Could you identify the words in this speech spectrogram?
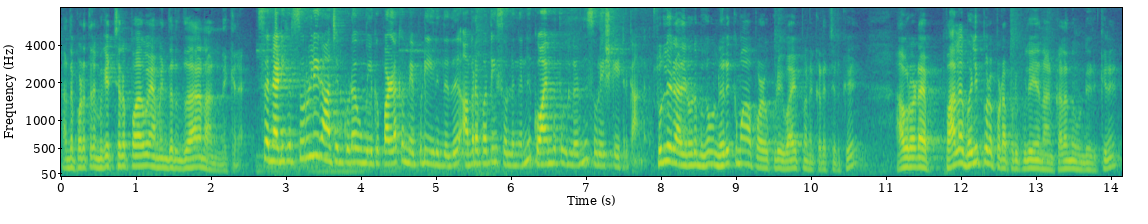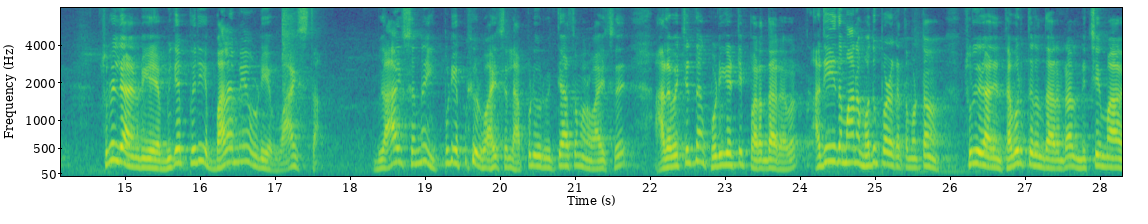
அந்த படத்தில் மிகச்சிறப்பாகவே அமைந்திருந்ததாக நான் நினைக்கிறேன். சார் நடிகர் சுருளிராஜன் கூட உங்களுக்கு பழக்கம் எப்படி இருந்தது? அவரை பத்தி சொல்லுங்கன்னு கோயம்புத்தூர்ல இருந்து சுரேஷ் கேட்டிருக்காங்க. சுள்ளிராஜனோட மிகவும் நெருக்கமாக பழகக்கூடிய வாய்ப்பு எனக்கு கிடைச்சிருக்கு. அவரோட பல வெளிப்புற படப்பிடிப்புலேயே நான் கலந்து கொண்டிருக்கிறேன். சுனில்ராஜனுடைய மிகப்பெரிய பலமே அவருடைய வாய்ஸ் தான். வாய்ஸ்ன்னா இப்படி எப்படி ஒரு வாய்ஸ் இல்லை அப்படி ஒரு வித்தியாசமான வாய்ஸு அதை வச்சுட்டு தான் கொடிகட்டி பறந்தார் அவர். அதீதமான மதுப்பழக்கத்தை மட்டும் சுள்ளிராஜன் தவிர்த்திருந்தார் என்றால் நிச்சயமாக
